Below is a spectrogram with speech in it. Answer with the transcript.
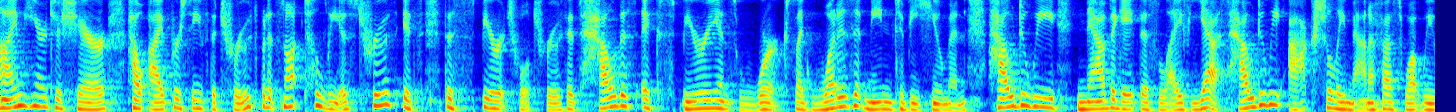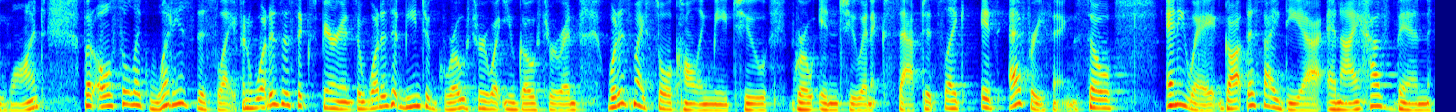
I'm here to share how I perceive the truth, but it's not Talia's truth. It's the spiritual truth. It's how this experience works. Like, what does it mean to be human? How do we navigate this life? Yes. How do we actually manifest what we want? But also, like, what is this life and what is this experience and what does it mean to grow through what you go through? And what is my soul calling me to grow into and accept? It's like, it's everything. So, anyway, got this idea, and I have been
